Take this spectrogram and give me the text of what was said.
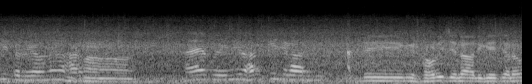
ਕੀ ਕਰ ਰਿਹਾ ਉਹਨਾਂ ਹਾਂ। ਹੈ ਕੋਈ ਨਹੀਂ ਹਲਕੀ ਚਲਾ ਲਈ ਵੀ ਹੌਲੀ ਚਲਾ ਲਈਏ ਚਲੋ।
